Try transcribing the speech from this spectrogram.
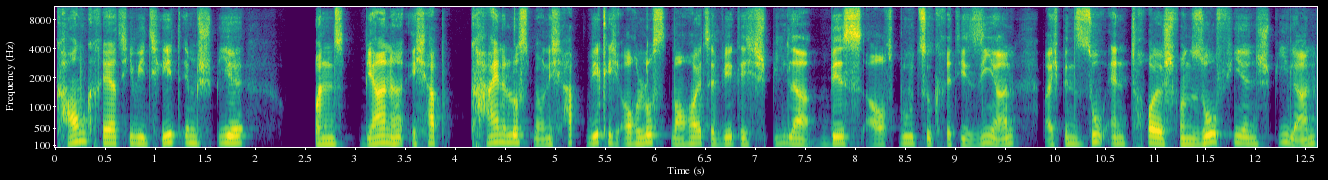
kaum Kreativität im Spiel. Und ja, ne, ich habe keine Lust mehr und ich habe wirklich auch Lust, mal heute wirklich Spieler bis aufs Blut zu kritisieren, weil ich bin so enttäuscht von so vielen Spielern,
